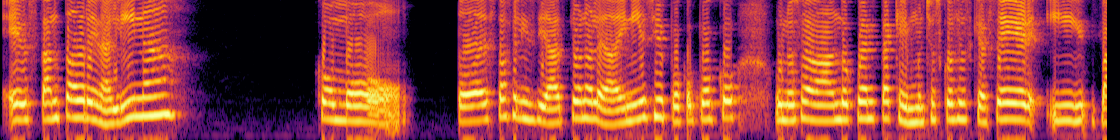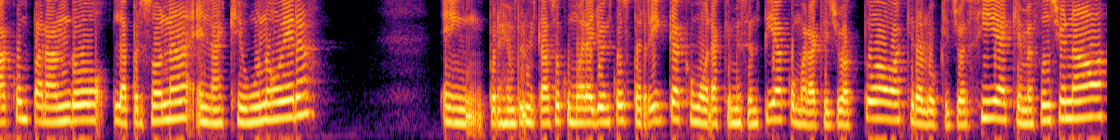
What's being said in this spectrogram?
es tanto adrenalina como toda esta felicidad que uno le da de inicio y poco a poco uno se va dando cuenta que hay muchas cosas que hacer y va comparando la persona en la que uno era en, por ejemplo, en mi caso, cómo era yo en Costa Rica, cómo era que me sentía, cómo era que yo actuaba, qué era lo que yo hacía, qué me funcionaba.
